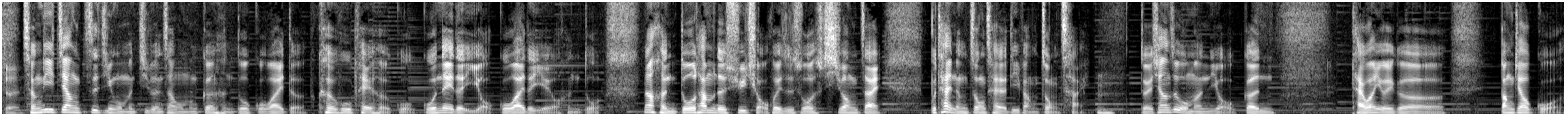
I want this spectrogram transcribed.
对，成立这样至今，我们基本上我们跟很多国外的客户配合过，国内的有，国外的也有很多。那很多他们的需求会是说，希望在不太能种菜的地方种菜。嗯，对，像是我们有跟台湾有一个邦交国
